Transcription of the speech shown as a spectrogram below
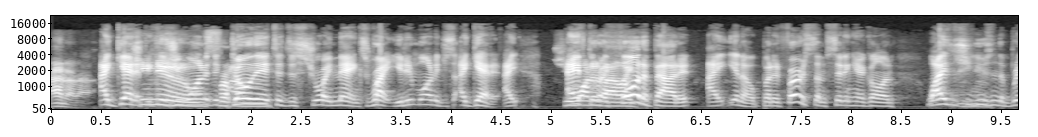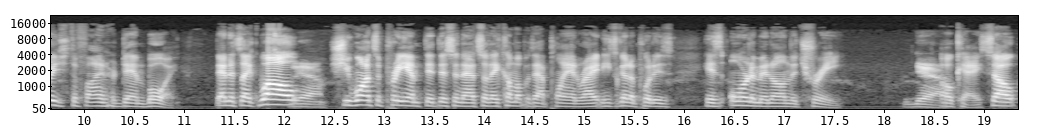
I don't know. I get it She because you wanted to go there to destroy Manx, right? You didn't want to just. I get it. I She after I to, like- thought about it, I you know, but at first I'm sitting here going, why isn't she Mhm. using the bridge to find her damn boy? Then it's like, well, Yeah. she wants to preempt it, this and that, so they come up with that plan, right? And He's gonna put his his ornament on the tree. Yeah. Okay, so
